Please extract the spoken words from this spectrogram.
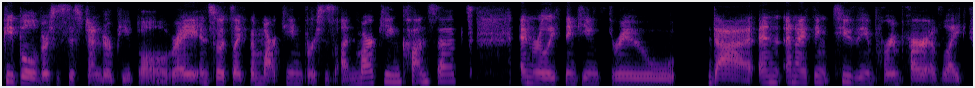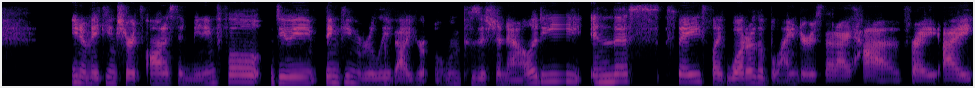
people versus cisgender people, right? And so it's like the marking versus unmarking concept and really thinking through that. And and I think too the important part of like you know making sure it's honest and meaningful doing thinking really about your own positionality in this space like what are the blinders that i have right i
